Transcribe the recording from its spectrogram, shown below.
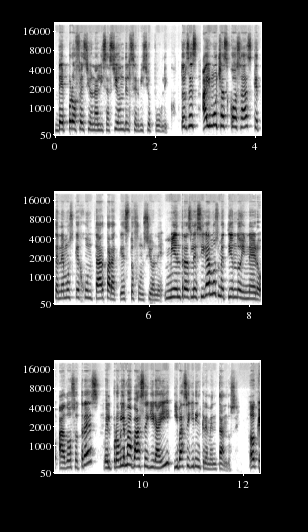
de profesionalización del servicio público. Entonces, hay muchas cosas que tenemos que juntar para que esto funcione. Mientras le sigamos metiendo dinero a dos o tres, el problema va a seguir ahí y va a seguir incrementándose. Ok,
